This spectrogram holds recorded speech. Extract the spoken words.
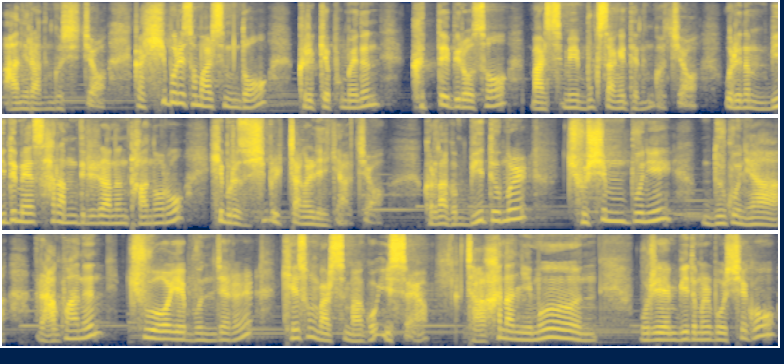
아니라는 것이죠. 그러니까 히브리서 말씀도 그렇게 보면은 그때 비로소 말씀이 묵상이 되는 거죠. 우리는 믿음의 사람들이라는 단어로 히브리서 11장을 얘기하죠. 그러나 그 믿음을 주신 분이 누구냐라고 하는 주어의 문제를 계속 말씀하고 있어요. 자, 하나님은 우리의 믿음을 보시고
